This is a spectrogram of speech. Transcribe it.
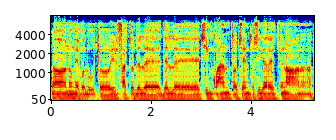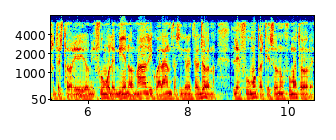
No, non è voluto. Il fatto delle, delle 50 o 100 sigarette, no, no, no, tutte storie. Io mi fumo le mie normali 40 sigarette al giorno. Le fumo perché sono un fumatore.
